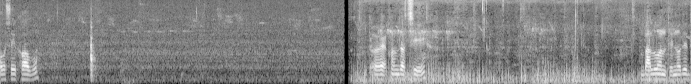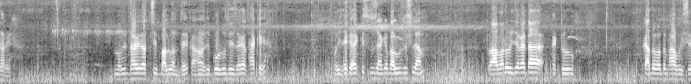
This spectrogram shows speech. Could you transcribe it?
অবশ্যই খাওয়াবো। তো এখন যাচ্ছি বালু আনতে নদীর ধারে। নদীর ধারে যাচ্ছি বালু আনতে কারণ যে গরু যে জায়গায় থাকে, ওই জায়গায় কিছু জায়গায় বালু দিয়েছিলাম। তো আবার ওই জায়গাটা একটু কাদো কাদো ভাব হয়েছে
